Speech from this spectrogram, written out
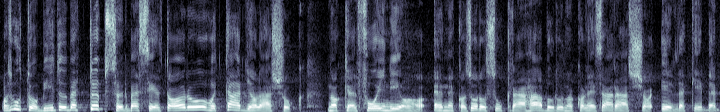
az utóbbi időben többször beszélt arról, hogy tárgyalásoknak kell folyni a, ennek az orosz-ukrán háborúnak a lezárása érdekében.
